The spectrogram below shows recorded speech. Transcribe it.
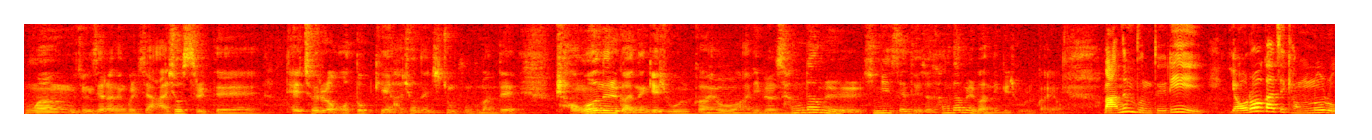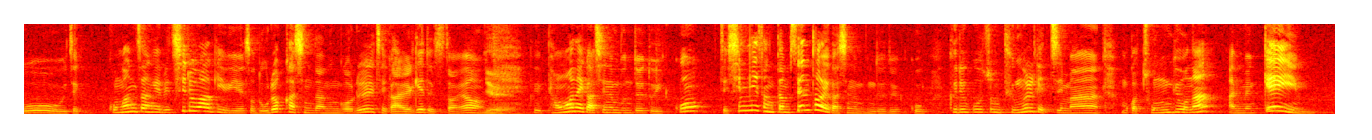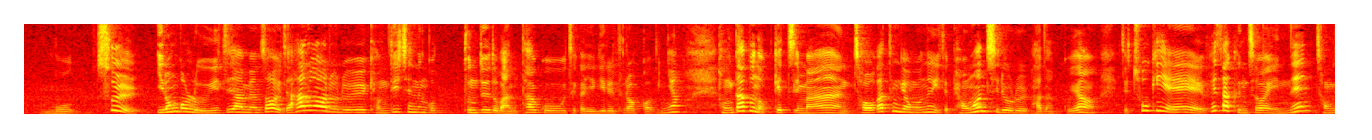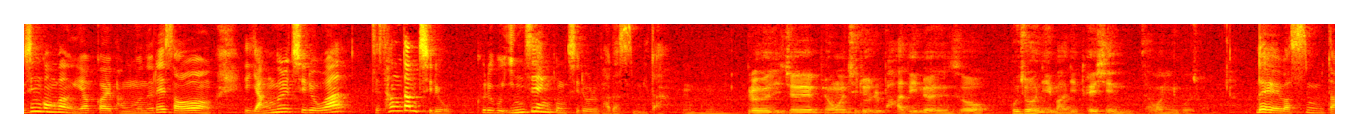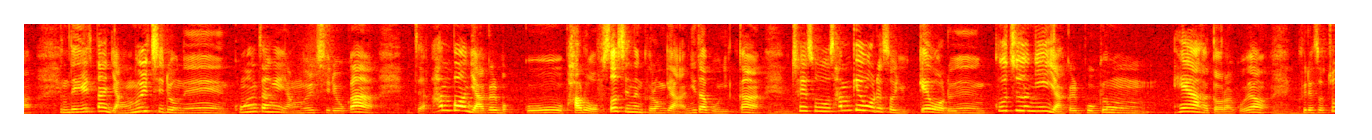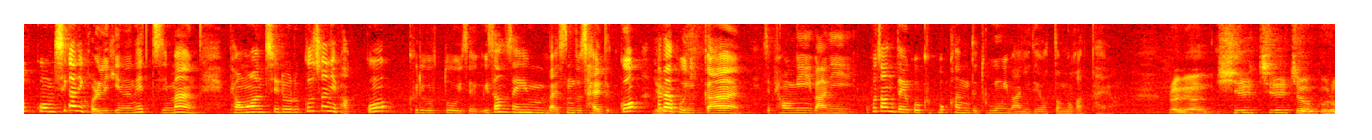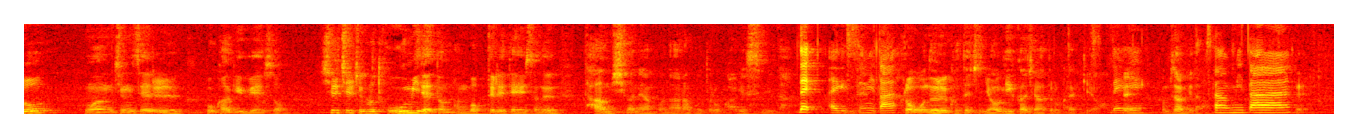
공황 증세라는 걸 이제 아셨을 때 대처를 어떻게 하셨는지 좀 궁금한데 병원을 가는 게 좋을까요? 아니면 상담을 심리센터에서 상담을 받는 게 좋을까요? 많은 분들이 여러 가지 경로로 이제 공황 장애를 치료하기 위해서 노력하신다는 거를 제가 알게 됐어요. 예. 그 병원에 가시는 분들도 있고 이제 심리 상담 센터에 가시는 분들도 있고 그리고 좀 드물겠지만 뭔가 종교나 아니면 게임 뭐 술 이런 걸로 의지하면서 이제 하루하루를 견디시는 것 분들도 많다고 제가 얘기를 들었거든요. 정답은 없겠지만 저 같은 경우는 이제 병원 치료를 받았고요. 이제 초기에 회사 근처에 있는 정신건강의학과에 방문을 해서 이 약물 치료와 이제 상담 치료 그리고 인지행동 치료를 받았습니다. 음, 그러면 이제 병원 치료를 받으면서 호전이 많이 되신 상황인 거죠. 네, 맞습니다. 근데 일단 약물 치료는 공황장애 약물 치료가 이제 한 번 약을 먹고 바로 없어지는 그런 게 아니다 보니까 음, 최소 3개월에서 6개월은 꾸준히 약을 복용 해야 하더라고요. 음, 그래서 조금 시간이 걸리기는 했지만 병원 치료를 꾸준히 받고 그리고 또 이제 의사 선생님 말씀도 잘 듣고 예. 하다 보니까 이제 병이 많이 호전되고 극복하는 데 도움이 많이 되었던 음. 것 같아요. 그러면 실질적으로 공황 증세를 극복하기 위해서 실질적으로 도움이 됐던 방법들에 대해서는 다음 시간에 한번 알아보도록 하겠습니다. 네, 알겠습니다. 그럼 오늘 컨텐츠는 여기까지 하도록 할게요. 네. 감사합니다. 감사합니다. 네.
